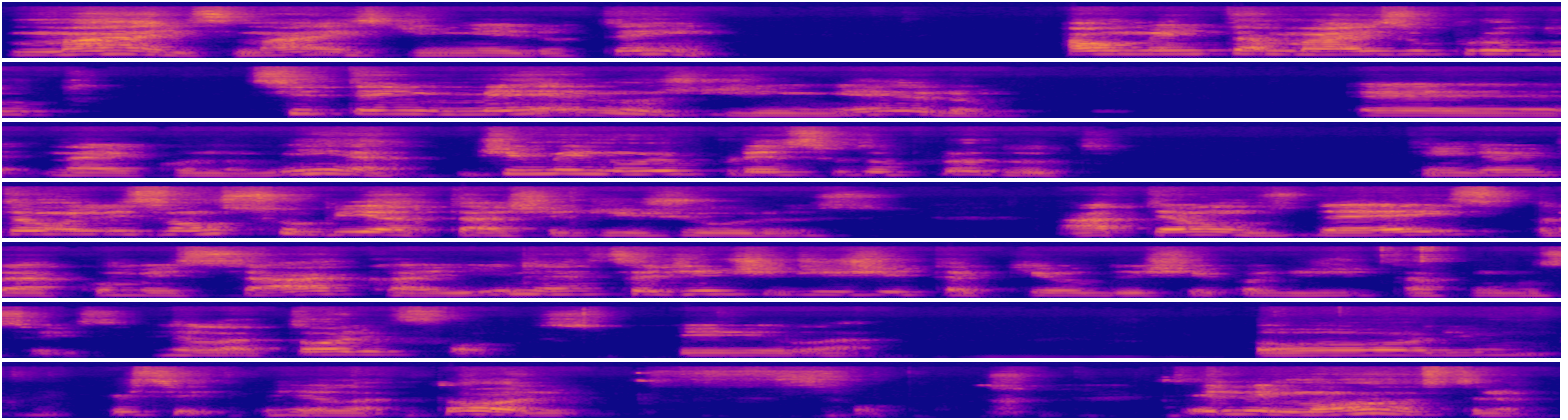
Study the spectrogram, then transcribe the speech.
mais, mais dinheiro tem, aumenta mais o produto. Se tem menos dinheiro é, na economia, diminui o preço do produto. Entendeu? Então, eles vão subir a taxa de juros até uns 10 para começar a cair, né? Se a gente digita aqui, eu deixei para digitar com vocês. Relatório Focus. Relatório. Esse relatório. Ele mostra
